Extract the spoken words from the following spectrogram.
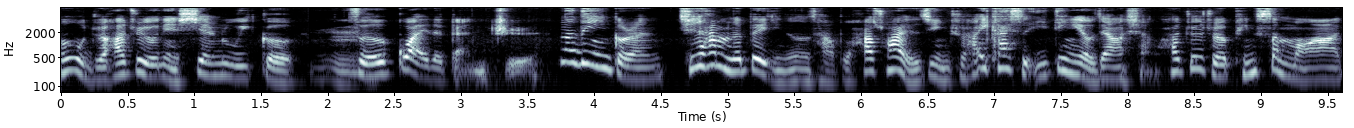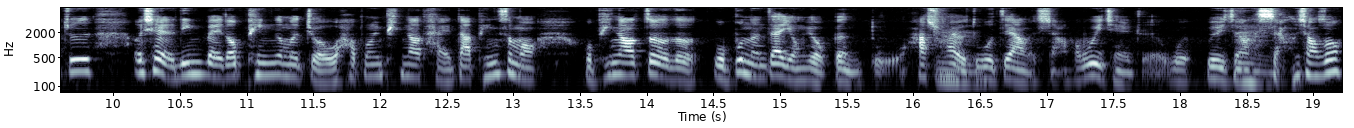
可是我觉得他就有点陷入一个责怪的感觉。嗯、那另一个人其实他们的背景真的差不多。他说他也是进去，他一开始一定也有这样想，他就会觉得凭什么啊？就是而且林北都拼那么久，我好不容易拼到台大，凭什么我拼到这了，我不能再拥有更多？他说他有过这样的想法。嗯、我以前也觉得我我也这样想，嗯、想说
